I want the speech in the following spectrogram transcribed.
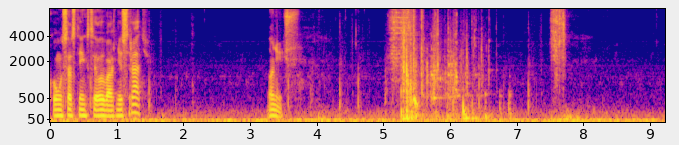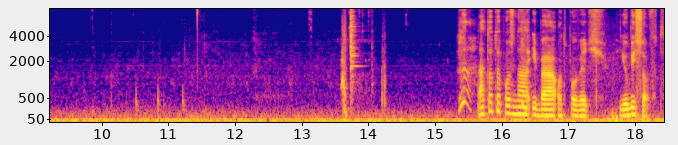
komu sa s tým chcelo vážne srať? No nič. Na toto pozná iba odpoveď Ubisoft.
